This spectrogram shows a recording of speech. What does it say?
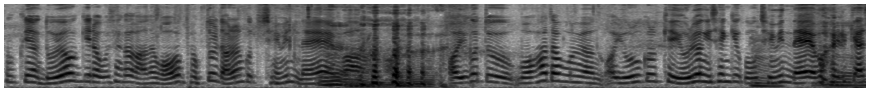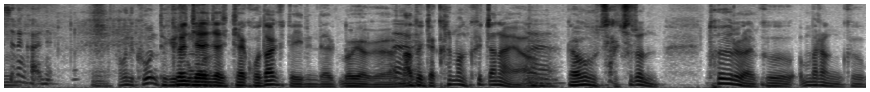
어, 그냥 노역이라고 생각 안 하고 어, 벽돌 나르는 것도 재밌네. 네. 막 어, 어, 이것도 뭐 하다 보면 어, 요렇게 요령이 생기고 음. 재밌네. 막 이렇게 음. 하시는 거 아니에요? 아, 근데 그건 되게 그건 제 거- 이제 제 고등학교 때 일인데 노역은 네. 나도 이제 칼만 컸잖아요. 네. 그리고 사실은 토요일 날그 엄마랑 그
